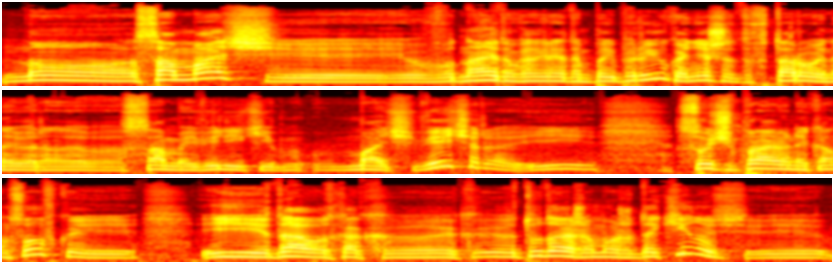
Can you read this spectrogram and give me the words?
Но сам матч, вот на этом конкретном pay конечно, это второй, наверное, самый великий матч вечера, и с очень правильной концовкой. И, да, вот как э, туда же может докинуть, и,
